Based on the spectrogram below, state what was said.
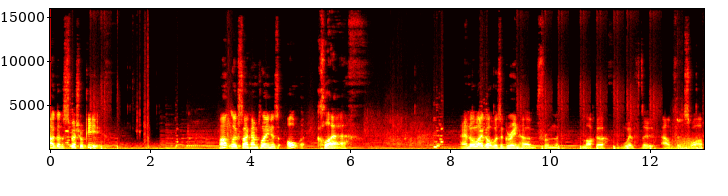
I got a special key. Well, looks like I'm playing as Alt Claire. And all I got was a green herb from the locker with the outfit swap.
